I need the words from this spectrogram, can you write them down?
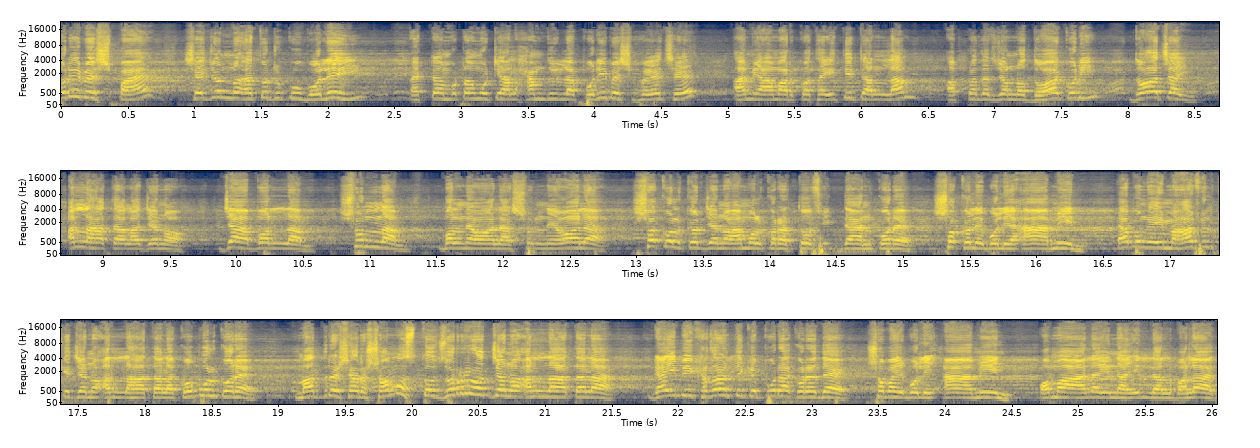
পরিবেশ পায় সেই জন্য এতটুকু বলেই একটা মোটামুটি আলহামদুলিল্লাহ পরিবেশ হয়েছে, আমি আমার কথা ইতি টানলাম, আপনাদের জন্য দোয়া করি। দোয়া চাই আল্লাহ তাআলা যেন যা বললাম, শুনলাম, বলনেওয়ালা, শুননেওয়ালা, সকলকে যেন আমল করার তৌফিক দান করে, সকলে বলি আমিন। এবং এই মাহফিলকে যেন আল্লাহ তালা কবুল করে, মাদ্রাসার সমস্ত জরুরত যেন আল্লাহ তালা গাইবি খাজানা থেকে পুরা করে দেয়, সবাই বলি আমিন। ওমা আলাইনা ইল্লাল বালাগ।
